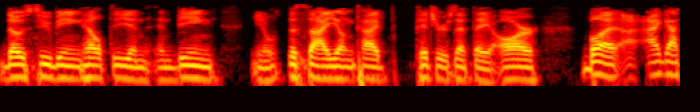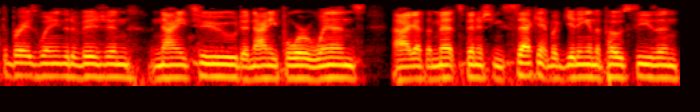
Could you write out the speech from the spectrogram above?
those two being healthy and, and being, you know, the Cy Young type pitchers that they are. But I, got the Braves winning the division, 92 to 94 wins. I got the Mets finishing second, but getting in the postseason.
